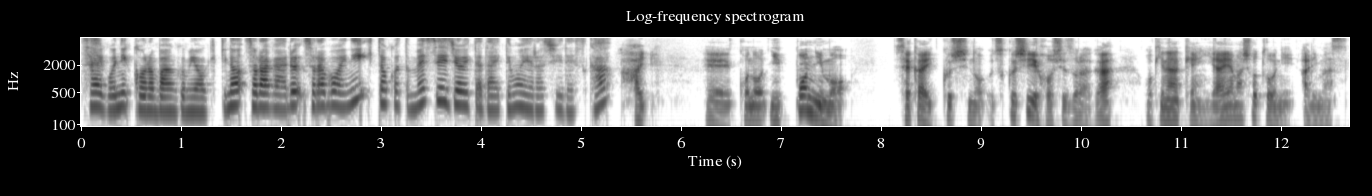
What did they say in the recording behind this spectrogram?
最後にこの番組をお聞きの空がある空ボーイに一言メッセージをいただいてもよろしいですか？はい、えーこの日本にも世界屈指の美しい星空が沖縄県八重山諸島にあります。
